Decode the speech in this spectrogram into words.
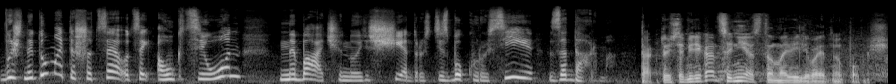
ви ж не думаєте, що це оцей аукціон небаченої щедрості з боку Росії задарма? Так, то есть американцы не остановили военную помощь.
